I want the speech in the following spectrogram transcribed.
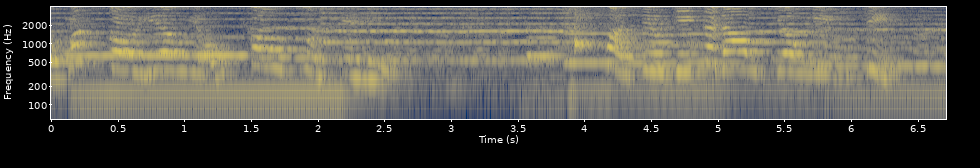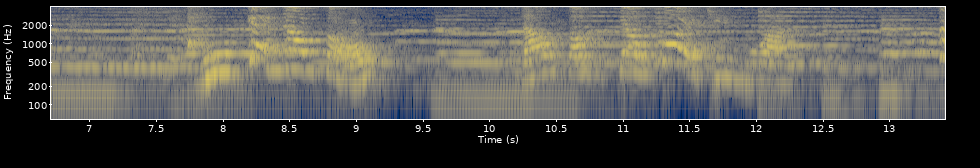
我无法度享有高贵的命，我受尽个老将人子，无间劳动，劳动小哥的侵犯，打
